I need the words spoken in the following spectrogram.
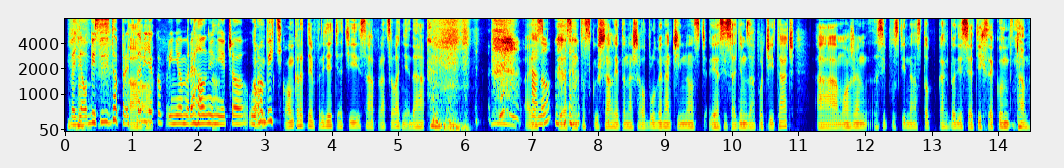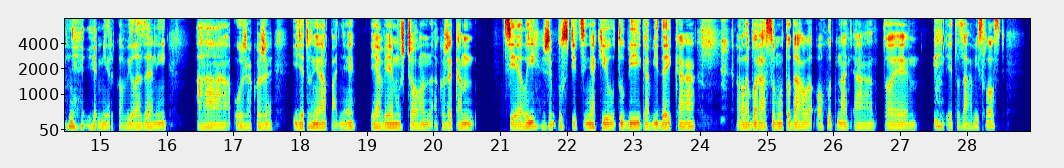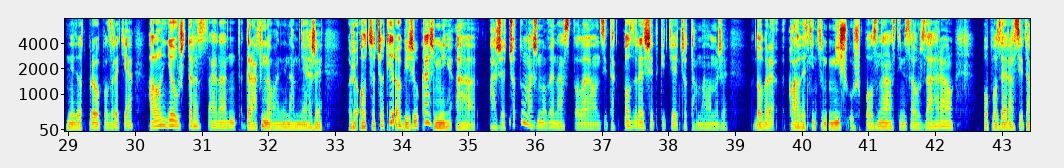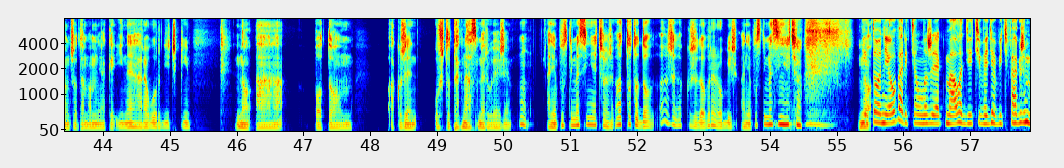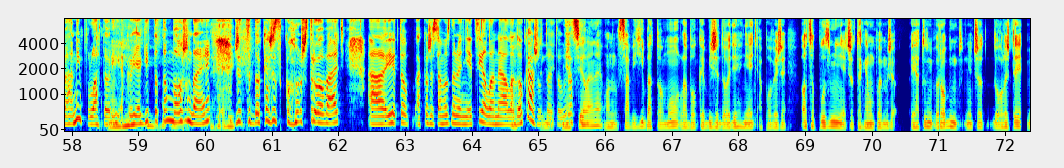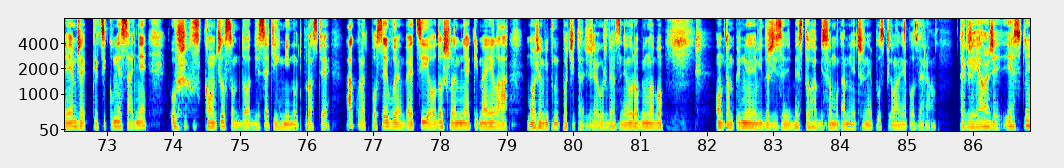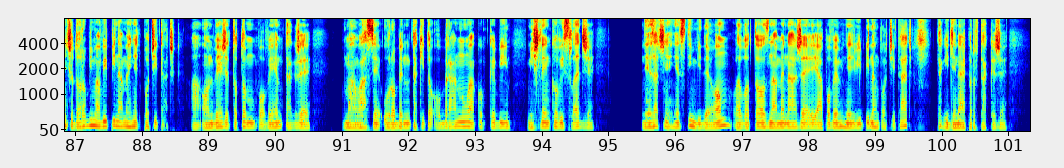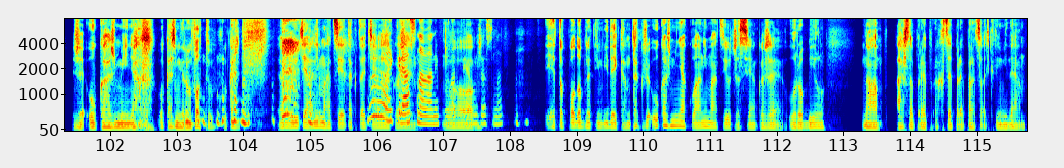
vedel by si si to predstaviť, ako pri ňom reálne niečo urobiť? Kon- konkrétne pri dieťati sa pracovať nedá. A ja, som, ja som to skúšal, je to naša obľúbená činnosť. Ja si sadem za počítač a môžem si pustiť na stopkách do 10 sekúnd, na mne je Mírko vylezený a už akože ide to nenapadne. Ja viem už čo on, akože kam cieli, že pustiť si nejaký YouTube a videjka, lebo raz som mu to dal ochutnať a to je, je to závislosť hneď od prvého pozretia, ale on ide už teraz grafinovanie na mňa, že že oco, čo ty robíš, ukáž mi. A, a že čo tu máš nové na stole? A on si tak pozrie všetky tie, čo tam mám, že dobre, klávesnicu myš už pozná, s tým sa už zahral, popozera si tam, čo tam mám nejaké iné haraburdičky. No a potom akože už to tak nasmeruje, že hm, a nepustíme si niečo, že o, toto do, že akože dobre robíš a nepustíme si niečo. No. Je to neuveriteľné, že jak malé deti vedia byť fakt, že manipulátori, mm-hmm. ako jak je toto možné, že to dokáže skonštruovať a je to akože samozrejme necielené, ale a dokážu, to je to úžasné. Necielené, on sa vyhýba tomu, lebo keby že dojde hneď a povie, že oco, púsť mi niečo, tak ja mu poviem, že ja tu robím niečo dôležité, viem, že keď si ku mne sadne, už skončil som do 10 minút, proste akurát posejvujem veci, odošlem nejaký mail a môžem vypnúť počítač, že už viac neurobím, lebo on tam pri mne nevydrží sedieť bez toho, aby som mu tam niečo nepustil a nepozeral. Takže ja len, že ja si tu niečo dorobím a vypíname hneď počítač. A on vie, že toto mu poviem, takže má vlastne urobenú takýto obranu, ako keby myšlienkový sled, že nezačne hneď s tým videom, lebo to znamená, že ja poviem hneď vypínam počítač, tak ide najprv také, že že ukáž mi, nejak, ukáž mi robotu, ukáž, robím tie animácie, tak to je tiež no, ako, krásna že, manipulácia, no, úžasná je to podobné tým videjkám, takže ukáž mi nejakú animáciu, čo si akože urobil, no a až sa pre, chce prepracovať k tým videám.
